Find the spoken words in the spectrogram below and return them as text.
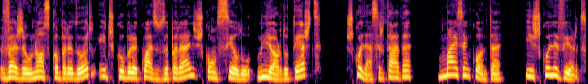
Veja o nosso comparador e descubra quais os aparelhos com selo melhor do teste, escolha acertada, mais em conta e escolha verde,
